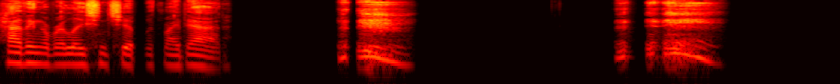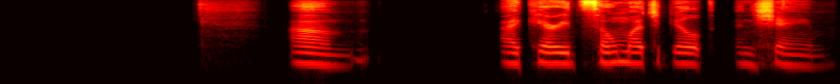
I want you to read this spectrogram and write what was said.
having a relationship with my dad. um, I carried so much guilt and shame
